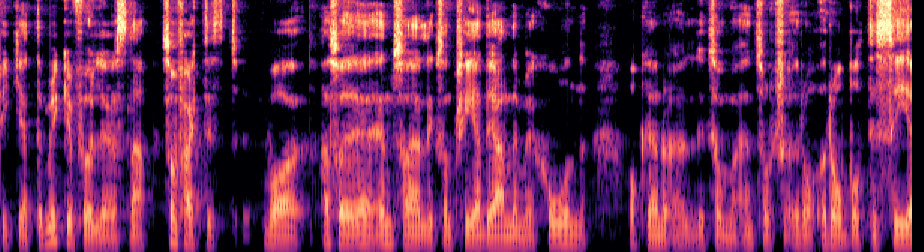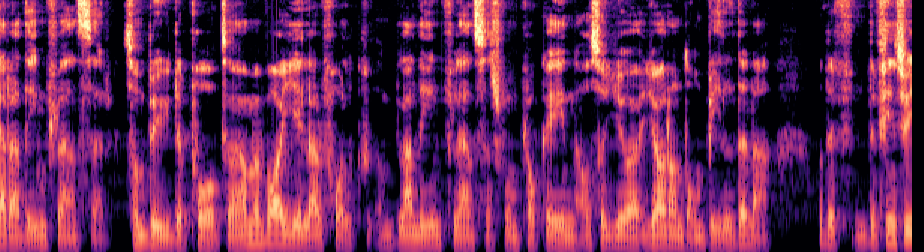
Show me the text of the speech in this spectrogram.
fick jättemycket följare snabbt. Som faktiskt var alltså en sån här liksom 3D-animation och en, liksom en sorts robotiserad influencer som byggde på så, ja, men vad gillar folk bland influencers som plockar in och så gör, gör de de bilderna. Och det, det finns ju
